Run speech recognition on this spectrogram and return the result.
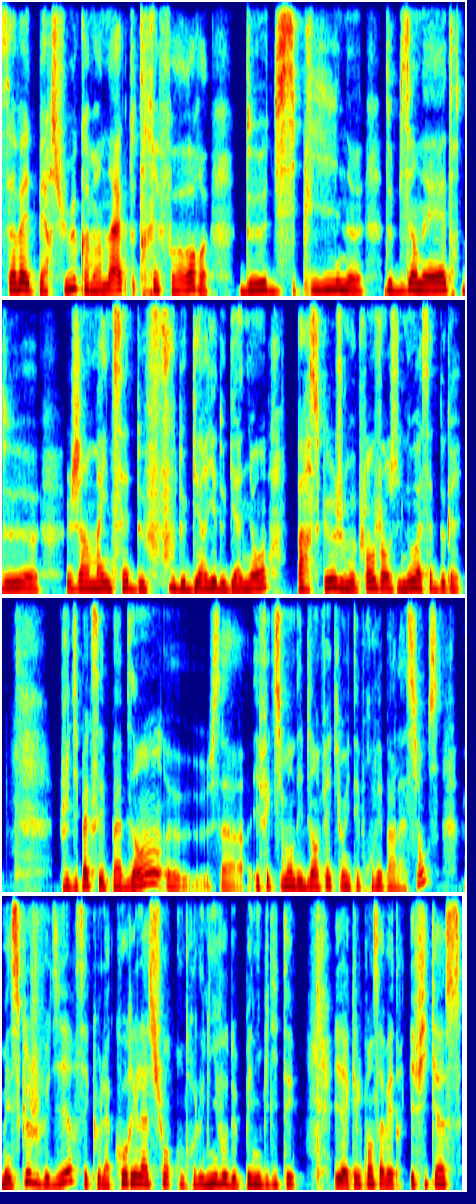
ça va être perçu comme un acte très fort de discipline, de bien-être, de euh, j'ai un mindset de fou, de guerrier, de gagnant parce que je me plonge dans une eau à 7 degrés. Je dis pas que c'est pas bien, euh, ça a effectivement des bienfaits qui ont été prouvés par la science, mais ce que je veux dire, c'est que la corrélation entre le niveau de pénibilité et à quel point ça va être efficace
